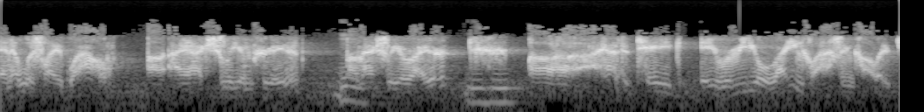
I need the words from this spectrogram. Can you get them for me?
and it was like, wow, uh, I actually am creative. I'm actually a writer. Uh, I had to take a remedial writing class in college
